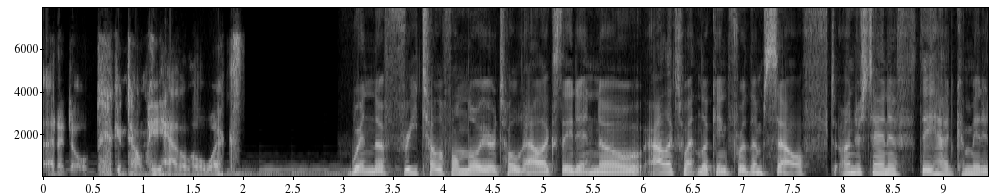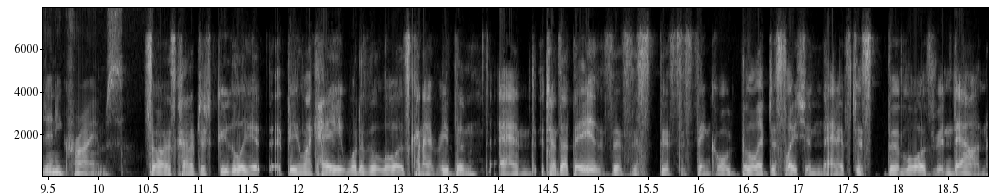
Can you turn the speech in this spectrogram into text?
an adult who can tell me how the law works. When the free telephone lawyer told Alex they didn't know, Alex went looking for themselves to understand if they had committed any crimes. So I was kind of just googling it, being like, "Hey, what are the laws? Can I read them?" And it turns out there is. There's this there's this thing called the legislation, and it's just the laws written down.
